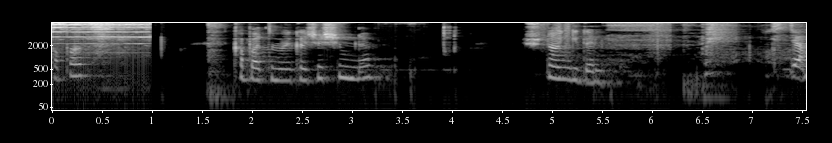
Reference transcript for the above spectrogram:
Kapat. Kapattım arkadaşlar şimdi. Şuradan gidelim. Gideceğim.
